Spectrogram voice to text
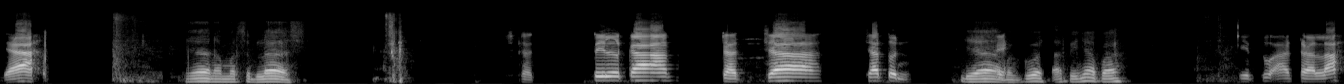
Ya, Ya nomor 11. tilka daja jatun. Ya Eh. bagus. Artinya apa? Itu adalah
